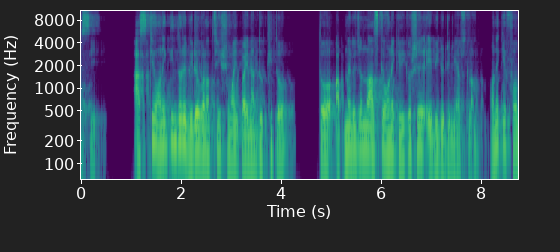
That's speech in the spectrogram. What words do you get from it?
আছি। আজকে অনেক দিন ধরে ভিডিও বানাচ্ছি, সময় পাই না, দুঃখিত। তো আপনাদের জন্য আজকে অনেক রিকোয়েস্টে এই ভিডিওটি নিয়ে আসলাম। অনেকে ফোন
